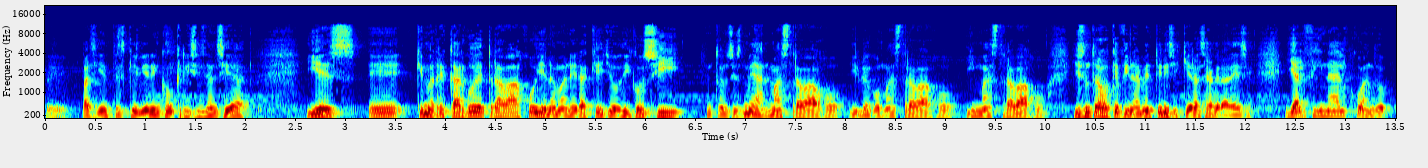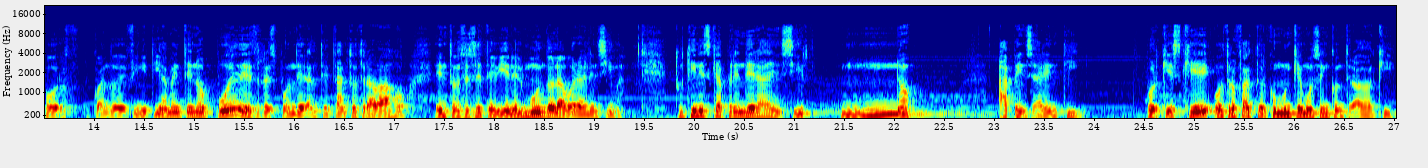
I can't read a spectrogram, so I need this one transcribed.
eh, pacientes que vienen con crisis de ansiedad, y es eh, que me recargo de trabajo y en la manera que yo digo sí, entonces me dan más trabajo y luego más trabajo y más trabajo y es un trabajo que finalmente ni siquiera se agradece. Y al final cuando por cuando definitivamente no puedes responder ante tanto trabajo, entonces se te viene el mundo laboral encima. Tú tienes que aprender a decir no, a pensar en ti, porque es que otro factor común que hemos encontrado aquí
